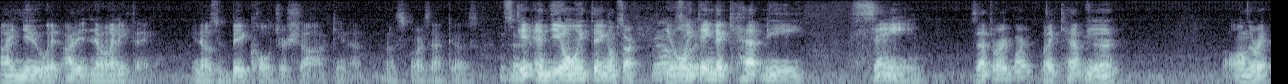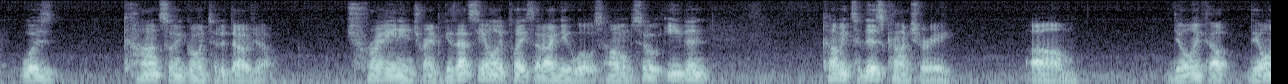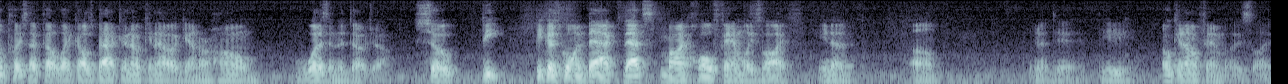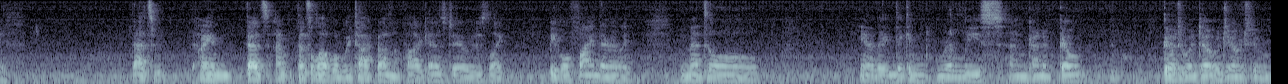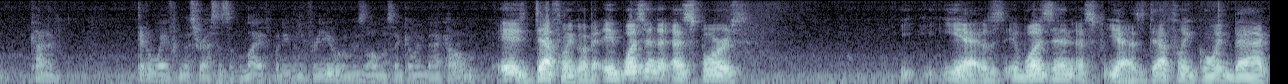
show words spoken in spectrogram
I knew it. I didn't know anything. You know, it's a big culture shock. You know, as far as that goes. So- The, and the only thing I'm sorry, Yeah, the only sorry. thing that kept me sane, is that the right word? Like kept me Sure. on the right was constantly going to the dojo, train and train because that's the only place that I knew what was home. So even coming to this country, um, the only felt the only place I felt like I was back in Okinawa again or home was in the dojo. So be because going back, that's my whole family's life. You know, um, you know the the Okinawa family's life. That's, I mean, that's um, that's a lot of what we talk about in the podcast too. Is like people find their like mental, you know, they, they can release and kind of go go to a dojo to kind of get away from the stresses of life. But even for you, it was almost like going back home. It is definitely going back. It wasn't as far as. Yeah, it was. It wasn't as. Yeah, it's definitely going back.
